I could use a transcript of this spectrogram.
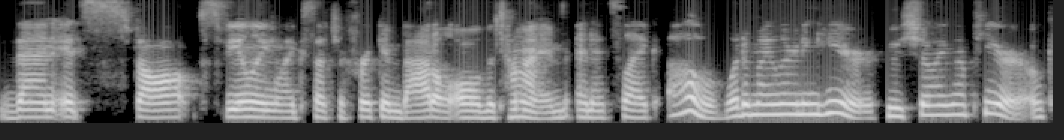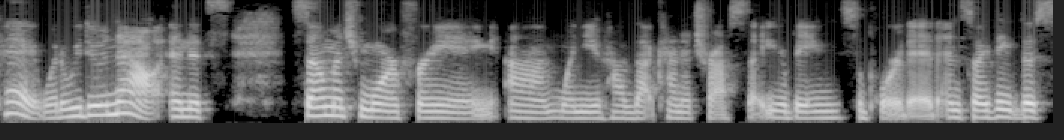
then it stops feeling like such a freaking battle all the time. And it's like, oh, what am I learning here? Who's showing up here? Okay, what are we doing now? And it's so much more freeing um, when you have that kind of trust that you're being supported. And so I think this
